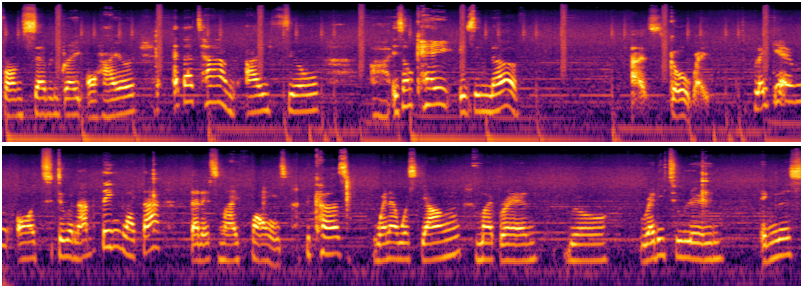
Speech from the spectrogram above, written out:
from seventh grade or higher. At that time, I feel uh, it's okay, it's enough. Let's go away to play game or to do another thing like that, that is my fault. Because when I was young, my brain will ready to learn English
